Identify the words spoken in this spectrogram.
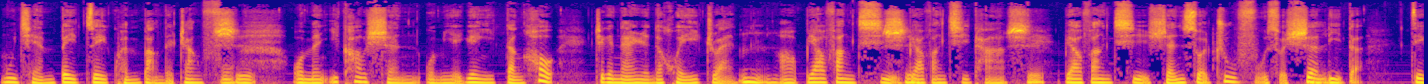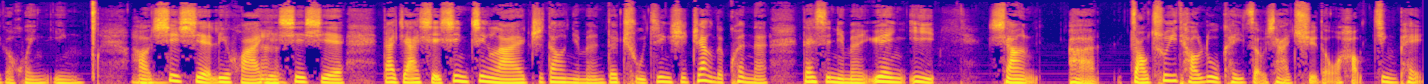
目前被罪捆绑的丈夫，是、嗯、我们依靠神，我们也愿意等候这个男人的回转。嗯。啊、哦，不要放弃，不要放弃他，是。不要放弃神所祝福、所设立的这个婚姻。嗯、好，谢谢丽华，也谢谢大家写信进来，知道你们的处境是这样的困难，但是你们愿意想啊。找出一条路可以走下去的，我好敬佩。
